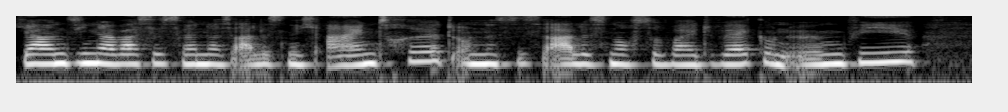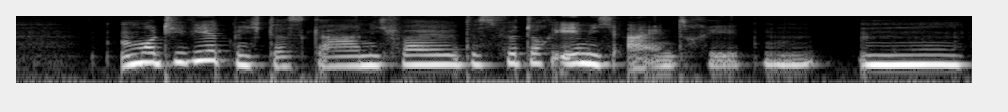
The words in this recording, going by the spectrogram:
ja und Sina, was ist, wenn das alles nicht eintritt und es ist alles noch so weit weg und irgendwie motiviert mich das gar nicht, weil das wird doch eh nicht eintreten. Mm.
